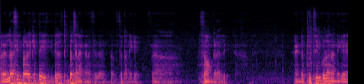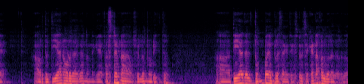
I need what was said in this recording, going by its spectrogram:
ಅವೆಲ್ಲ ಸಿನಿಮಾಗಳಿಗಿಂತ ಇದರಲ್ಲಿ ತುಂಬ ಚೆನ್ನಾಗಿ ಕಾಣಿಸ್ತಾ ಇದೆ ಅಂತ ಅನಿಸ್ತು ನನಗೆ ಸಾಂಗ್ಗಳಲ್ಲಿ. ಆ್ಯಂಡ್ ಪೃಥ್ವಿ ಕೂಡ ನನಗೆ ಅವ್ರದ್ದು ದಿಯಾ ನೋಡಿದಾಗ ನನಗೆ ಫಸ್ಟ್ ಟೈಮ್ ನಾನು ಫಿಲಮ್ ನೋಡಿದ್ದು. ದಿಯಾದಲ್ಲಿ ತುಂಬ ಇಂಪ್ರೆಸ್ ಆಗಿತ್ತು. ಎಕ್ಸ್ಪೆಷಲಿ ಸೆಕೆಂಡ್ ಅಲ್ಲಿ ಬರೋದು ಅವ್ರದ್ದು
